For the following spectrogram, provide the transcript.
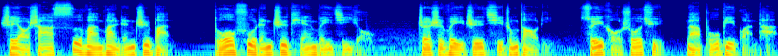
是要杀四万万人之半，夺富人之田为己有。”这是未知其中道理，随口说去，那不必管他。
